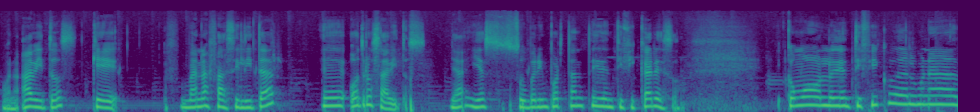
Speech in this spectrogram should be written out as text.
bueno, hábitos que van a facilitar otros hábitos. Y es súper importante identificar eso. ¿Cómo lo identifico de alguna,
